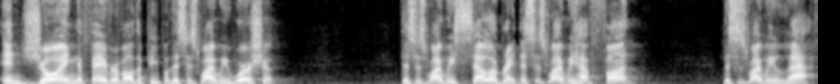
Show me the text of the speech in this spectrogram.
enjoying the favor of all the people. This is why we worship. This is why we celebrate. This is why we have fun. This is why we laugh.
